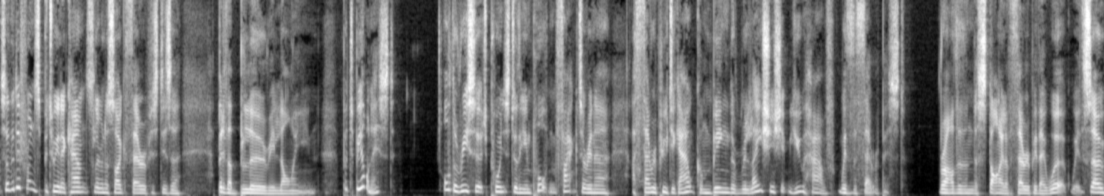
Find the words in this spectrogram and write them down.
So the difference between a counsellor and a psychotherapist is a, bit of a blurry line. But to be honest, all the research points to the important factor in a, a therapeutic outcome being the relationship you have with the therapist, rather than the style of therapy they work with. So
